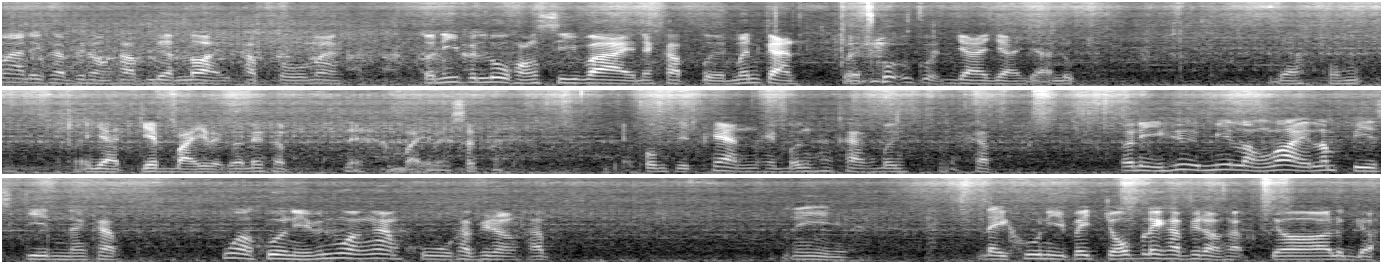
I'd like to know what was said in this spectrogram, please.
มากเลยครับพี่น้องครับเลือดลอยทับโตมากตัวนี้เป็นลูกของ CY นะครับเปิดเหมือนกันเปิดปุ๊บอย่าอย่าอย่าลูก อย่าผมอย่าเก็บใบไว้ก่อนนะครับเนี่ยใบไว้สักหน่อยเดี๋ยวผมสิแผ่นให้เบิ้งข้างๆเบิ้งนะครับตัวนี้คือมีร่องรอยลำปีสกินนะครับหัวคู่นี้เป็นหัวงามคูครับพี่น้องครับ นี่ได้คู่นี้ไปจบเลยครับพี่น้องครับยอลูกยอ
